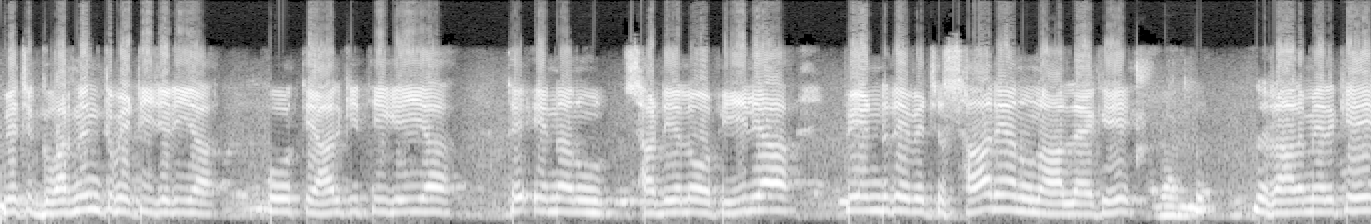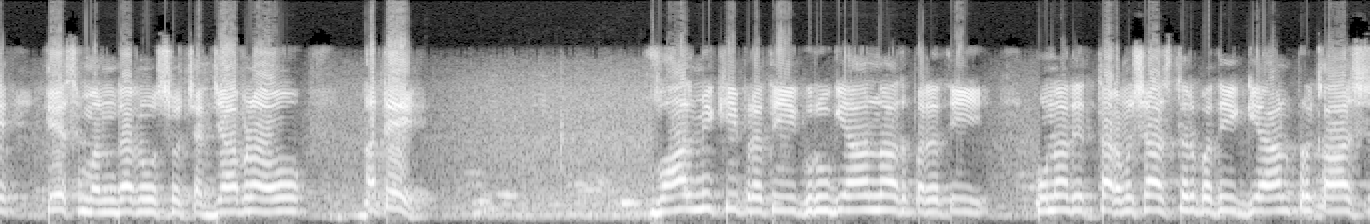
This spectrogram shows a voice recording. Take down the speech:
ਵਿੱਚ ਗਵਰਨਿੰਗ ਕਮੇਟੀ ਜਿਹੜੀ ਆ, ਉਹ ਤਿਆਰ ਕੀਤੀ ਗਈ ਆ ਤੇ ਇਹਨਾਂ ਨੂੰ ਸਾਡੇ ਵੱਲੋਂ ਅਪੀਲ ਆ, ਪਿੰਡ ਦੇ ਵਿੱਚ ਸਾਰਿਆਂ ਨੂੰ ਨਾਲ ਲੈ ਕੇ ਰਲ ਮਿਲ ਕੇ ਇਸ ਮੰਦਰ ਨੂੰ ਸੁਚੱਜਾ ਬਣਾਓ ਅਤੇ ਵਾਲਮੀਕੀ ਪ੍ਰਤੀ ਗੁਰੂ ਗਿਆਨਨਾਥ ਪ੍ਰਤੀ ਉਹਨਾਂ ਦੇ ਧਰਮ ਸ਼ਾਸਤਰ ਪ੍ਰਤੀ ਗਿਆਨ ਪ੍ਰਕਾਸ਼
